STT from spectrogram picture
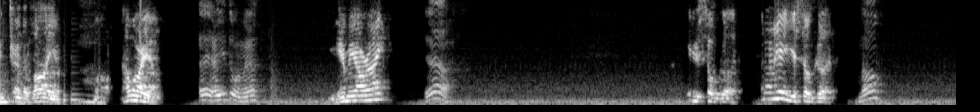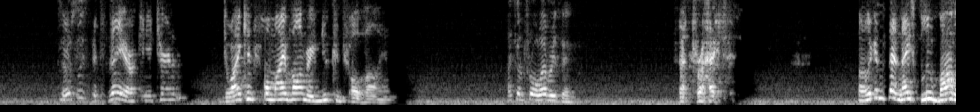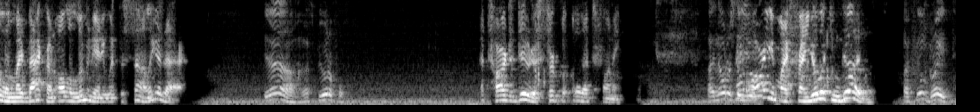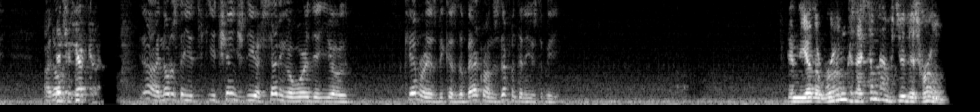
me turn the volume up. How are you? Hey, how you doing, man? You hear me all right? Yeah. You're so good. I don't hear you so good. No? Seriously? It's, it's there. Can you turn? Do I control my volume or do you control volume? I control everything. That's right. Oh, look at that nice blue bottle in my background, all illuminated with the sun. Look at that. Yeah, that's beautiful. That's hard to do to circle. Oh, that's funny. I noticed How that you. are you, my friend? You're looking good. I feel great. I noticed. your haircut. Yeah, I noticed that you you changed your setting of where the your camera is because the background is different than it used to be. In the other room, because I sometimes do this room.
